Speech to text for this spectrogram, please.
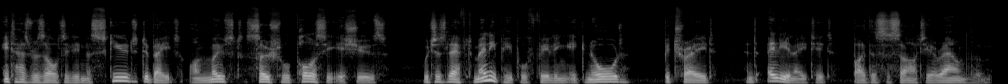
It has resulted in a skewed debate on most social policy issues, which has left many people feeling ignored, betrayed, and alienated by the society around them.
